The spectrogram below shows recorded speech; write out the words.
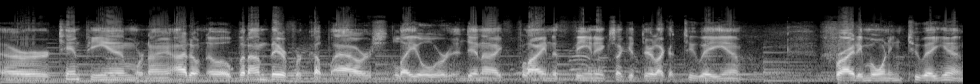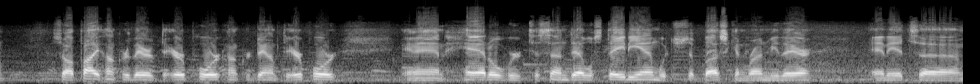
or 10 p.m. or 9. I don't know, but I'm there for a couple hours layover, and then I fly into Phoenix. I get there like at 2 a.m. Friday morning, 2 a.m. So I'll probably hunker there at the airport, hunker down at the airport, and head over to Sun Devil Stadium, which a bus can run me there, and it's um,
